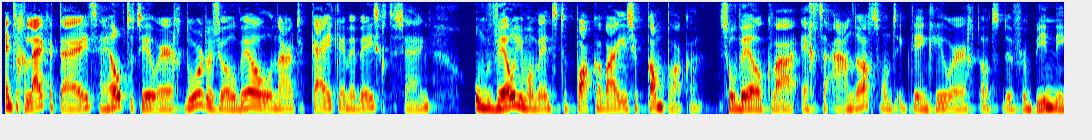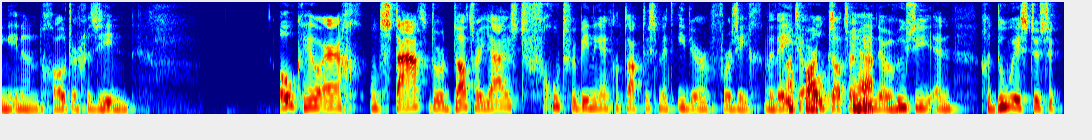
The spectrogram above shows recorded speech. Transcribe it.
En tegelijkertijd helpt het heel erg door er zo wel naar te kijken en mee bezig te zijn. Om wel je momenten te pakken waar je ze kan pakken. Zowel qua echte aandacht. Want ik denk heel erg dat de verbinding in een groter gezin ook heel erg ontstaat doordat er juist goed verbinding en contact is met ieder voor zich. We weten Apart, ook dat er ja. minder ruzie en gedoe is tussen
